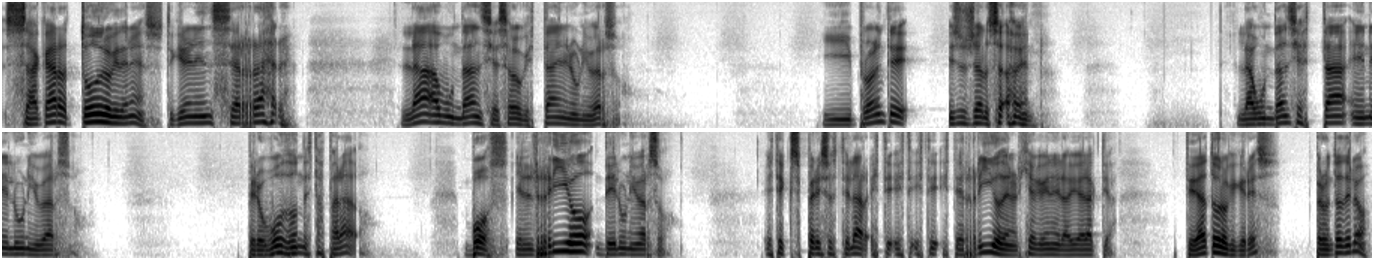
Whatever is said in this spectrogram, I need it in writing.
sacar todo lo que tenés. Te quieren encerrar. La abundancia es algo que está en el universo. Y probablemente ellos ya lo saben. La abundancia está en el universo. Pero vos, ¿dónde estás parado? Vos, el río del universo. Este expreso estelar, este, este, este, este río de energía que viene de la Vía Láctea, ¿te da todo lo que querés? Pregúntatelo.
